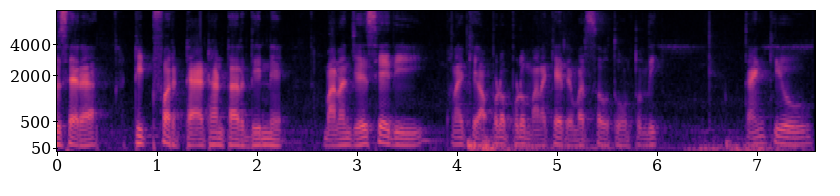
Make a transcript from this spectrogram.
చూసారా? టిట్ ఫర్ టాట్ అంటారు దీన్నే. మనం చేసేది మనకి అప్పుడప్పుడు మనకే రివర్స్ అవుతూ ఉంటుంది. థ్యాంక్ యూ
